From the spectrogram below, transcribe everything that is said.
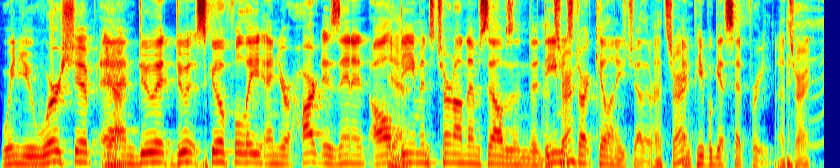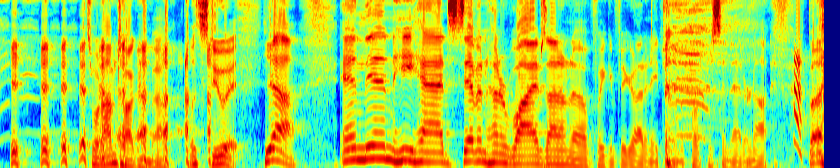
when you worship and Yeah. do it, do it skillfully, and your heart is in it, all Yeah. demons turn on themselves, and the demons right. start killing each other. That's right. and people get set free. That's right. That's what I'm talking about. Let's do it. Yeah. And then he had 700 wives. I don't know if we can figure out any eternal purpose in that or not, but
